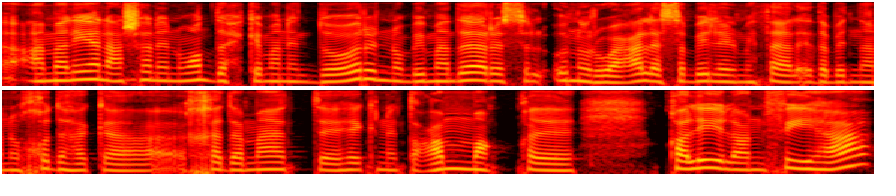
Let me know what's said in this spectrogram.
عمليا عشان نوضح كمان الدور إنه بمدارس الأونروا على سبيل المثال إذا بدنا نأخذها كخدمات هيك نتعمق قليلا فيها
